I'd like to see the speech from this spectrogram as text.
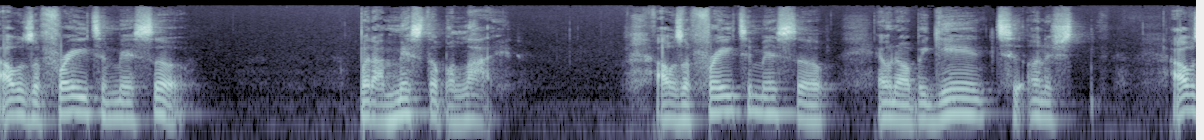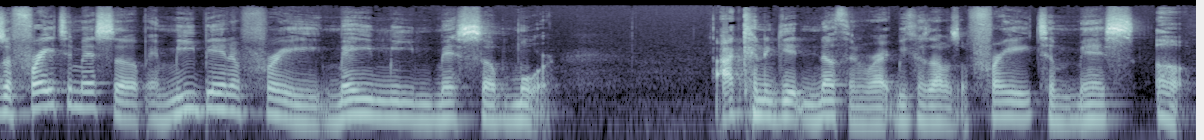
I was afraid to mess up, but I messed up a lot. I was afraid to mess up, and when I began to understand, I was afraid to mess up, and me being afraid made me mess up more. I couldn't get nothing right because I was afraid to mess up.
